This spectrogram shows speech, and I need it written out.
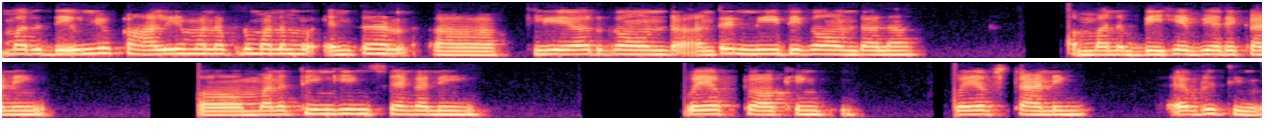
మరి దేవుని యొక్క ఆలయం అన్నప్పుడు మనం ఎంత క్లియర్గా ఉండ అంటే నీట్గా ఉండాలా? మన బిహేవియర్ కానీ మన థింకింగ్స్ కానీ way of talking way of standing everything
